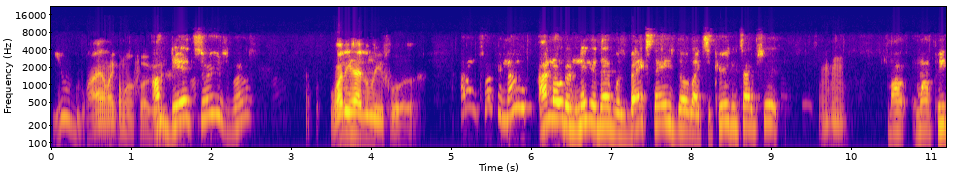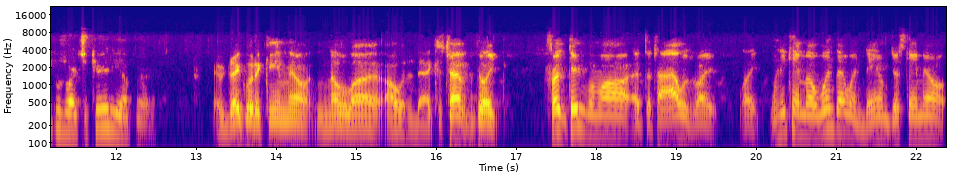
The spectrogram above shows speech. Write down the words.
You lying like a motherfucker. I'm dead serious, bro. What he had to leave for? I don't fucking know. I know the nigga that was backstage though, like security type shit. hmm My my peoples work security up there. If Drake would have came out, no lie, I would have died. Cause Travis, like, first Kendrick Lamar at the time, I was right. Like when he came out, wasn't that when Damn just came out?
